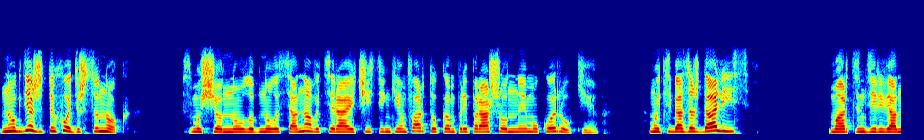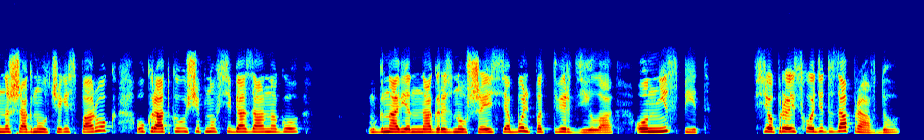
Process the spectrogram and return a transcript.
«Ну где же ты ходишь, сынок?» Смущенно улыбнулась она, вытирая чистеньким фартуком припорошенные мукой руки. «Мы тебя заждались!» Мартин деревянно шагнул через порог, украдкой ущипнув себя за ногу, Мгновенно огрызнувшаяся боль подтвердила, он не спит. Все происходит взаправду.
